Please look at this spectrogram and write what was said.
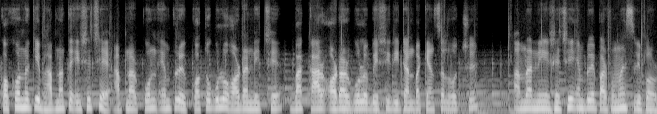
কখনো কি ভাবনাতে এসেছে আপনার কোন এমপ্লয়ি কতগুলো অর্ডার নিচ্ছে বা কার অর্ডারগুলো বেশি রিটার্ন বা ক্যান্সেল হচ্ছে? আমরা নিয়ে এসেছি এমপ্লয়ি পারফরম্যান্স রিপোর্ট।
